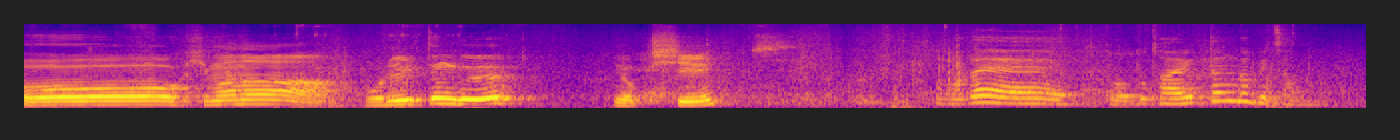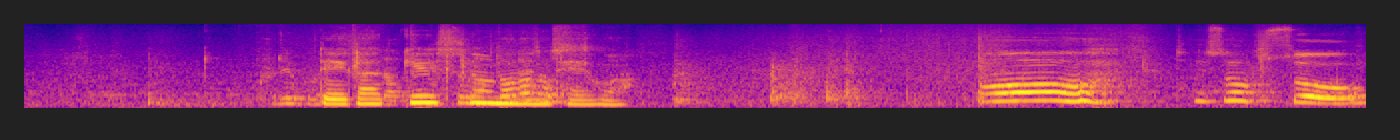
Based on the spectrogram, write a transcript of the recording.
오 김하나 우리 1등급 역시 그래, 너도 다 1등급이잖아. 그리고 내가 나낄수 없는 떨어졌어. 대화. 어, 재수 없어.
